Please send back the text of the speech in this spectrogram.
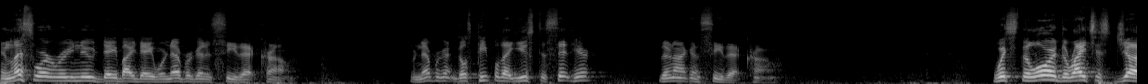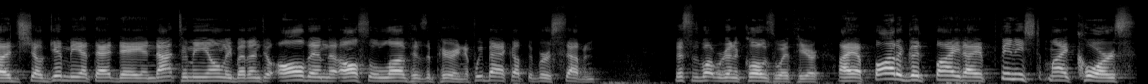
Unless we're renewed day by day, we're never going to see that crown. We're never going those people that used to sit here, they're not going to see that crown which the Lord, the righteous judge, shall give me at that day, and not to me only, but unto all them that also love his appearing. If we back up to verse 7, this is what we're going to close with here. I have fought a good fight, I have finished my course,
